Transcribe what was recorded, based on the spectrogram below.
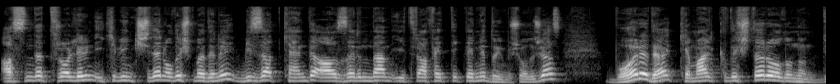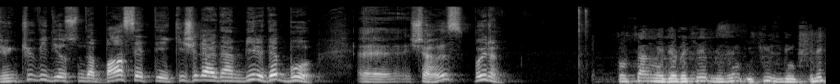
aslında trollerin 2000 kişiden oluşmadığını bizzat kendi ağızlarından itiraf ettiklerini duymuş olacağız. Bu arada Kemal Kılıçdaroğlu'nun dünkü videosunda bahsettiği kişilerden biri de bu e, şahıs. Buyurun sosyal medyadaki bizim 200 bin kişilik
